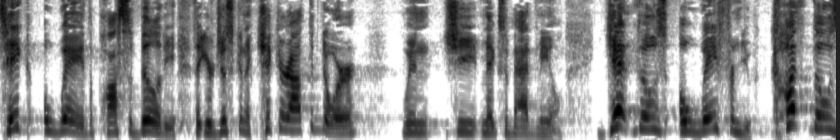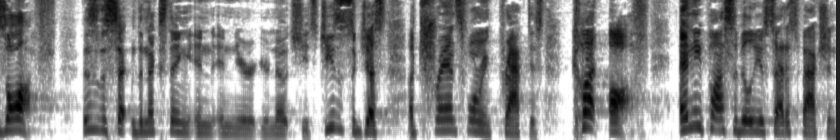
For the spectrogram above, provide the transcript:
Take away the possibility that you're just going to kick her out the door when she makes a bad meal. Get those away from you. Cut those off. This is the, the next thing in, in your, your note sheets. Jesus suggests a transforming practice. Cut off any possibility of satisfaction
